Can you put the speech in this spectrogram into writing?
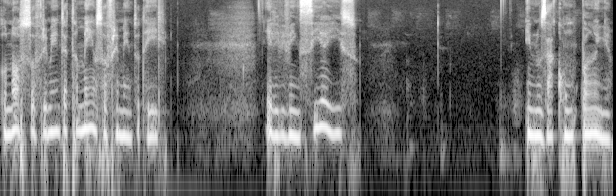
O nosso sofrimento é também o sofrimento dele. Ele vivencia isso e nos acompanha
